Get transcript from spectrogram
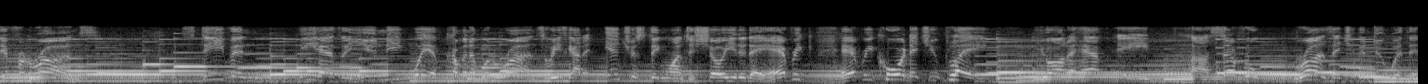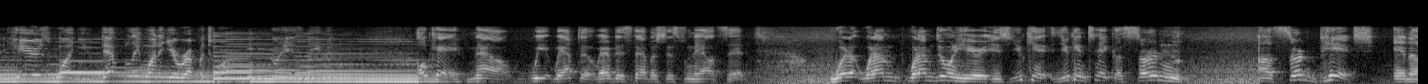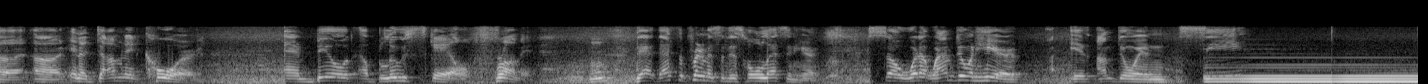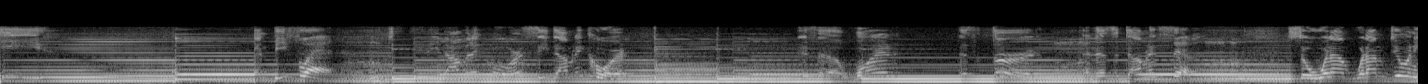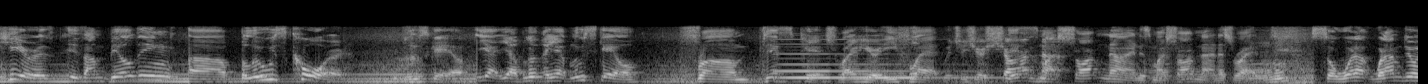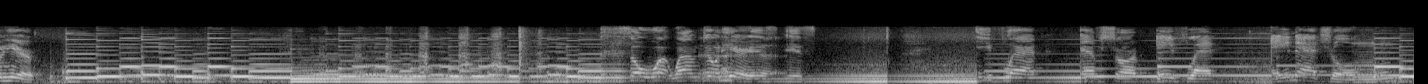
different runs. Stephen, he has a unique way of coming up with runs, so he's got an interesting one to show you today. Every every chord that you play, you ought to have a uh, several runs that you can do with it. Here's one you definitely want in your repertoire. Go ahead, Stephen. Okay, now we, we have to we have to establish this from the outset. What what I'm what I'm doing here is you can you can take a certain a certain pitch in a uh, in a dominant chord and build a blues scale from it. Mm-hmm. That that's the premise of this whole lesson here. So what I, what I'm doing here is I'm doing C, E, and B flat. Mm-hmm. C dominant chord. C dominant chord. What I'm doing here is is I'm building a blues chord. Blue scale. Yeah, yeah, blue yeah, blues scale from this pitch right here, E flat, which is your sharp. This is nine. my sharp nine. This is my sharp nine. That's right. Mm-hmm. So what I, what I'm doing here. so what what I'm doing here is is E flat, F sharp, A flat, A natural. You uh,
